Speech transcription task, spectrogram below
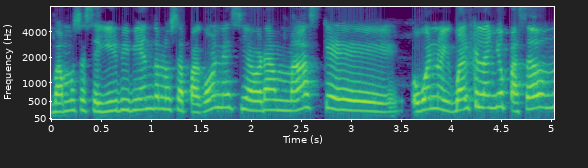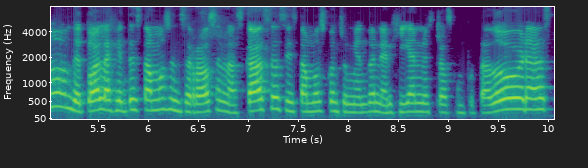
vamos a seguir viviendo los apagones y ahora más que, o bueno, igual que el año pasado, ¿no? Donde toda la gente estamos encerrados en las casas y estamos consumiendo energía en nuestras computadoras,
